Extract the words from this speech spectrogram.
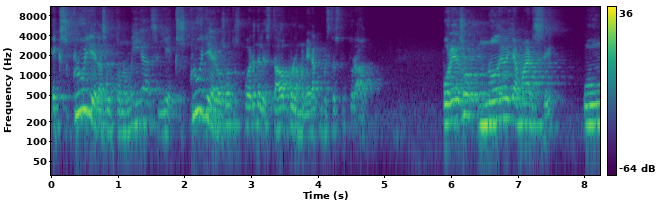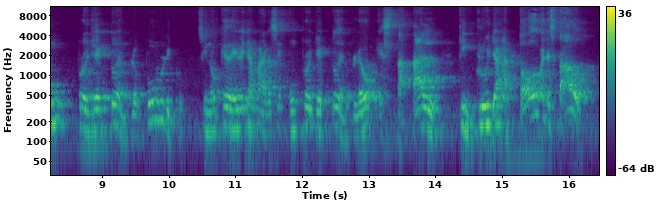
excluye las autonomías y excluye a los otros poderes del Estado por la manera como está estructurado. Por eso no debe llamarse un proyecto de empleo público, sino que debe llamarse un proyecto de empleo estatal que incluya a todo el Estado.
